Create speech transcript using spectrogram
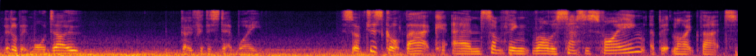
little bit more dough, go for the stepway. So I've just got back and something rather satisfying, a bit like that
